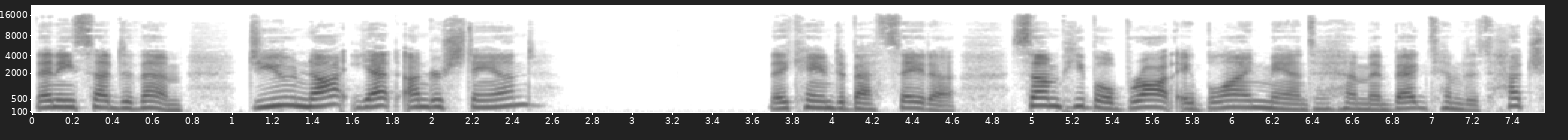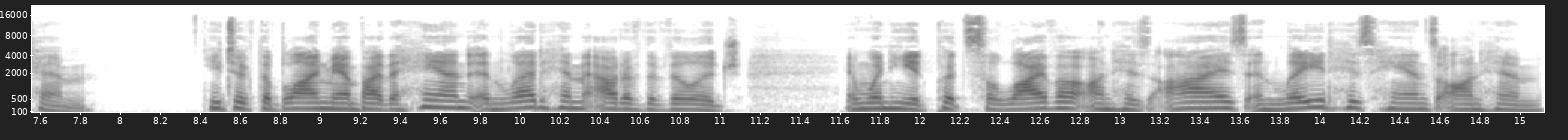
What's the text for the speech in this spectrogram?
Then he said to them, Do you not yet understand? They came to Bethsaida. Some people brought a blind man to him and begged him to touch him. He took the blind man by the hand and led him out of the village. And when he had put saliva on his eyes and laid his hands on him,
